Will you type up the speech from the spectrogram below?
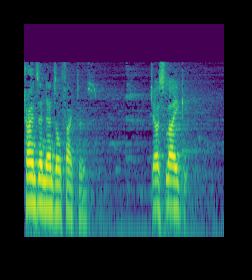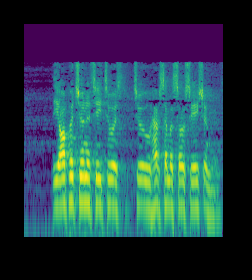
transcendental factors. Just like the opportunity to, to have some association with.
